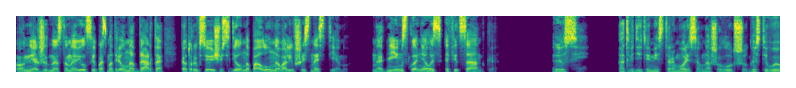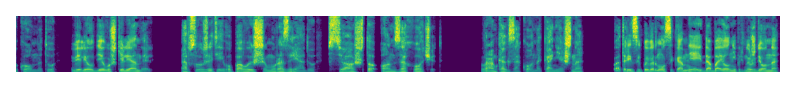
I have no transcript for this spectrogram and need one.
Он неожиданно остановился и посмотрел на Дарта, который все еще сидел на полу, навалившись на стену. Над ним склонялась официантка. «Люси, отведите мистера Морриса в нашу лучшую гостевую комнату», — велел девушке Лионель. «Обслужите его по высшему разряду. Все, что он захочет. В рамках закона, конечно». Патриций повернулся ко мне и добавил непринужденно.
